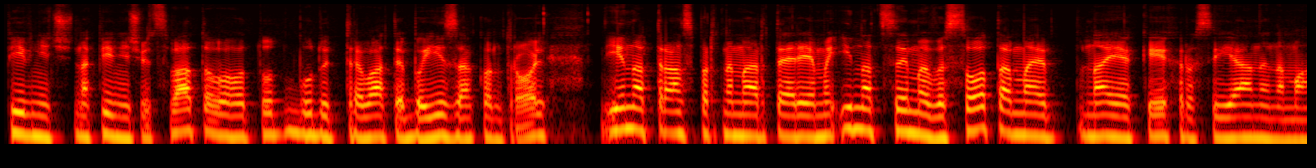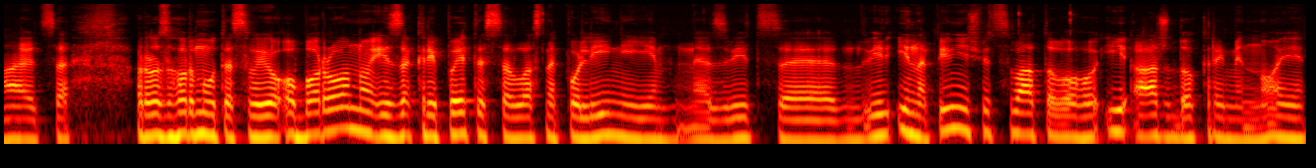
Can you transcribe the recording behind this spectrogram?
північ на північ від Сватового. Тут будуть тривати бої за контроль і над транспортними артеріями, і над цими висотами, на яких росіяни намагаються розгорнути свою оборону і закріпитися власне по лінії е, звідси від- і на північ від Сватового, і аж до Кремінної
